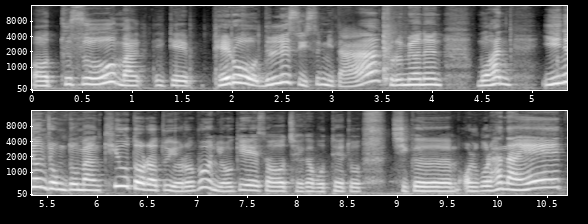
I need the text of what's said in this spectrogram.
어, 두수 막 이렇게 배로 늘릴 수 있습니다. 그러면은 뭐 한 2년 정도만 키우더라도 여러분 여기에서 제가 못해도 지금 얼굴 하나에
